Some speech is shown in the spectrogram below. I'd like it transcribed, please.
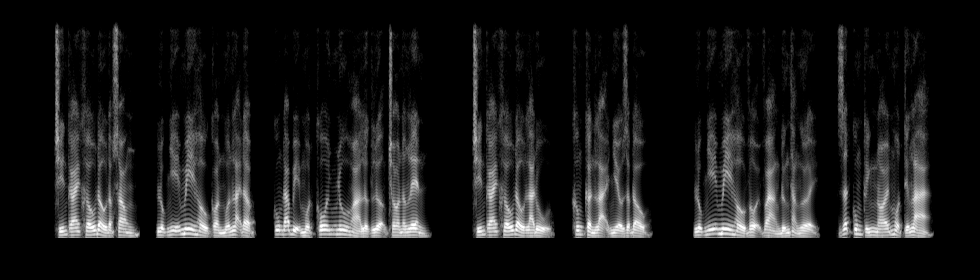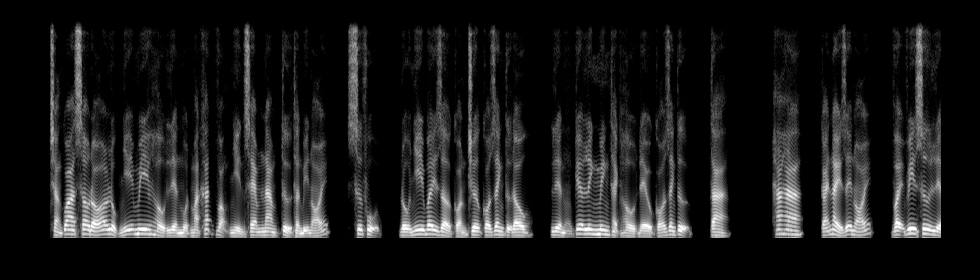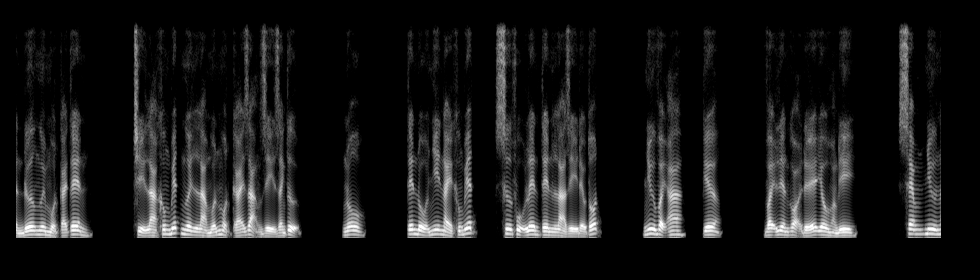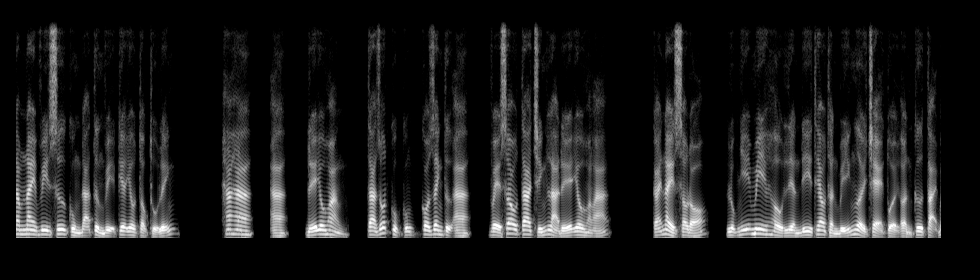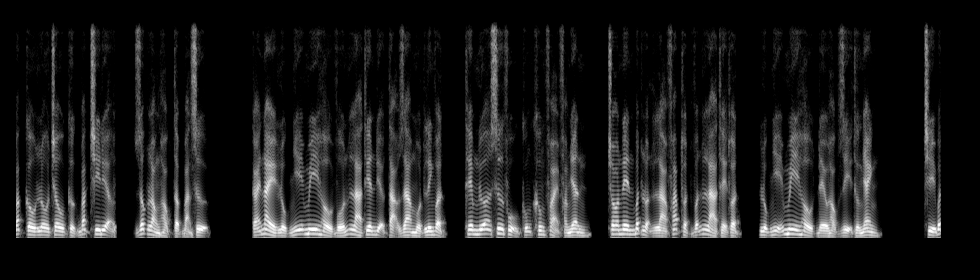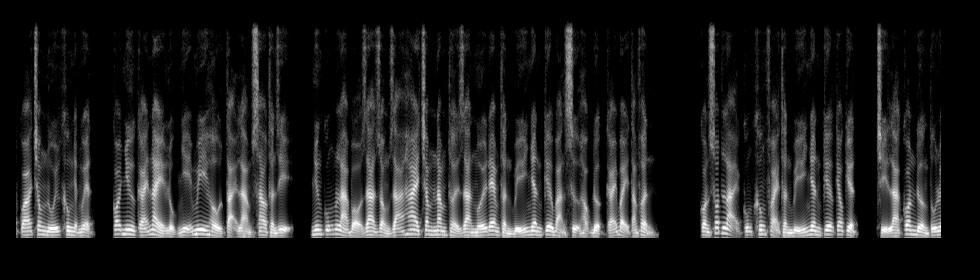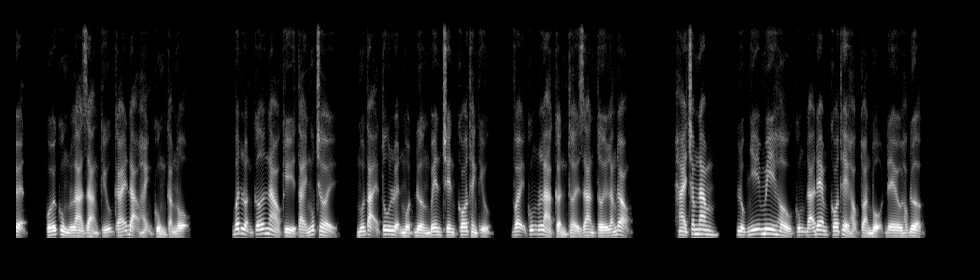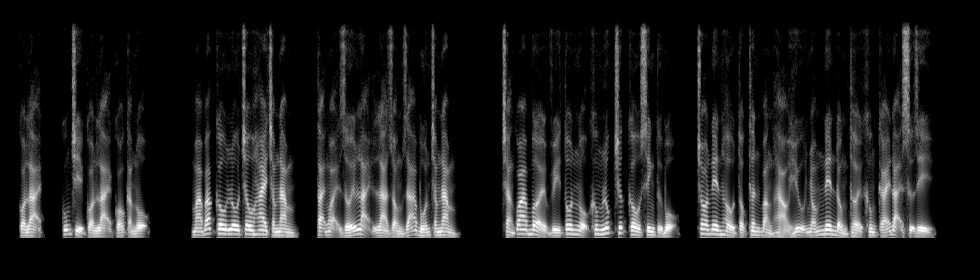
Chín cái khấu đầu đập xong, lục nhĩ mi hầu còn muốn lại đập, cũng đã bị một cô nhu hòa lực lượng cho nâng lên. Chín cái khấu đầu là đủ, không cần lại nhiều dập đầu. Lục nhĩ mi hầu vội vàng đứng thẳng người, rất cung kính nói một tiếng là. Chẳng qua sau đó lục nhĩ mi hầu liền một mặt khát vọng nhìn xem nam tử thần bí nói, sư phụ, đồ nhi bây giờ còn chưa có danh tự đâu, liền kia linh minh thạch hầu đều có danh tự, ta. Ha ha, cái này dễ nói, vậy vi sư liền đưa ngươi một cái tên. Chỉ là không biết ngươi là muốn một cái dạng gì danh tự. Nô. No. Tên đồ nhi này không biết, sư phụ lên tên là gì đều tốt. Như vậy a, kia. Vậy liền gọi đế yêu hoàng đi. Xem như năm nay vi sư cùng đã từng vị kia yêu tộc thủ lĩnh. Ha ha, à, đế yêu hoàng, ta rốt cục cũng có danh tự à, về sau ta chính là đế yêu hoàng á. Cái này sau đó, Lục Nhĩ Mi Hầu liền đi theo thần bí người trẻ tuổi ẩn cư tại Bắc Câu Lô Châu cực Bắc chi địa, dốc lòng học tập bản sự. Cái này Lục Nhĩ Mi Hầu vốn là thiên địa tạo ra một linh vật, thêm nữa sư phụ cũng không phải phàm nhân, cho nên bất luận là pháp thuật vẫn là thể thuật, Lục Nhĩ Mi Hầu đều học dị thường nhanh. Chỉ bất quá trong núi không nhật nguyệt, coi như cái này Lục Nhĩ Mi Hầu tại làm sao thần dị, nhưng cũng là bỏ ra dòng dã 200 năm thời gian mới đem thần bí nhân kia bản sự học được cái 7-8 phần. Còn sót lại cũng không phải thần bí nhân kia keo kiệt, chỉ là con đường tu luyện, cuối cùng là giảng cứu cái đạo hạnh cùng cảm nộ. Bất luận cỡ nào kỳ tài ngút trời, muốn tại tu luyện một đường bên trên co thành tựu, vậy cũng là cần thời gian tới lắng đọng. 200 năm, Lục Nhĩ Mi Hầu cũng đã đem có thể học toàn bộ đều học được, còn lại, cũng chỉ còn lại có cảm nộ. Mà Bắc Câu Lô Châu 200 năm, tại ngoại giới lại là dòng dã 400 năm. Chẳng qua bởi vì tôn ngộ không lúc trước câu sinh từ bộ, cho nên hầu tộc thân bằng hảo hữu nhóm nên đồng thời không cái đại sự gì.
